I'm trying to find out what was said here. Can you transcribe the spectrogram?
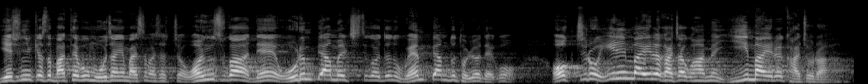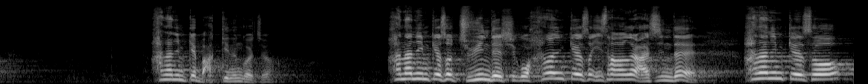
예수님께서 마태복음 5장에 말씀하셨죠. 원수가 내 오른뺨을 치거든 왼뺨도 돌려대고 억지로 1마일을 가자고 하면 2마일을 가져라. 하나님께 맡기는 거죠. 하나님께서 주인 되시고 하나님께서 이 상황을 아신데 하나님께서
